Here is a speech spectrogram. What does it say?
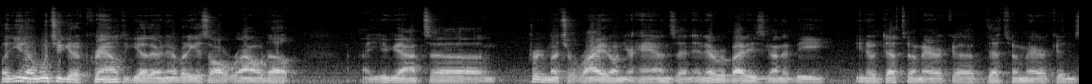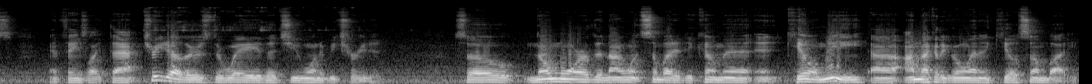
But you know, once you get a crowd together and everybody gets all riled up, uh, you got uh, pretty much a riot on your hands, and, and everybody's going to be, you know, death to America, death to Americans, and things like that. Treat others the way that you want to be treated. So no more than I want somebody to come in and kill me, uh, I'm not going to go in and kill somebody.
